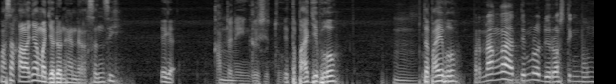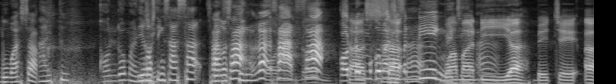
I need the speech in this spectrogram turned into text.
Masa kalahnya sama Jadon Henderson sih? Iya gak? Kapten Inggris itu. Itu aja bro. Hmm. Tetep aja bro. Pernah nggak tim lo di roasting bumbu masak? Ah itu. Kondom Di roasting Sasa. Di Sasa roasting. enggak Sasa. Kondom gue masih mending. Muhammadiyah, BCA.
